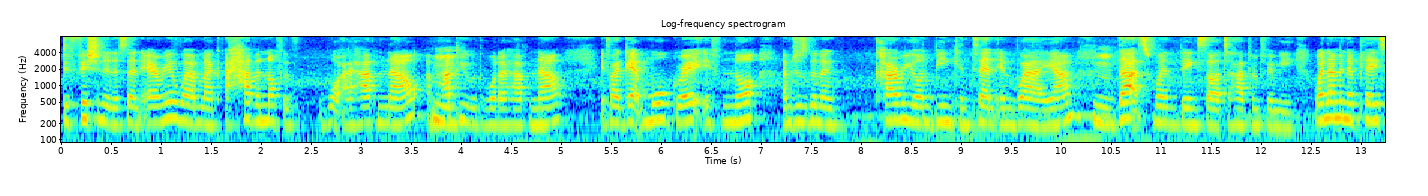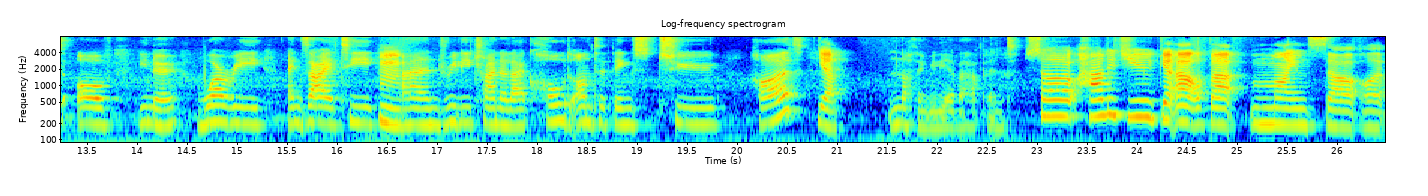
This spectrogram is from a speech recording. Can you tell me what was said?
deficient in a certain area where I'm like I have enough of what I have now. I'm Mm. happy with what I have now. If I get more, great. If not, I'm just gonna carry on being content in where I am Hmm. that's when things start to happen for me when i'm in a place of you know worry anxiety Hmm. and really trying to like hold on to things too hard Yeah. nothing really ever happened So how did you get out of that mindset of,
